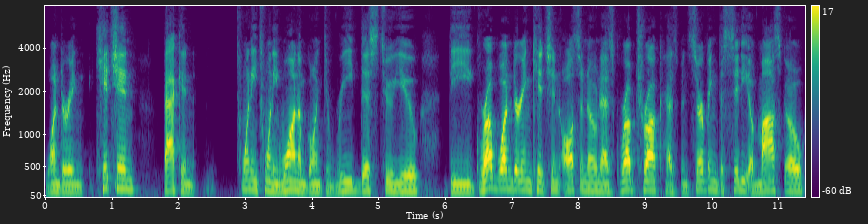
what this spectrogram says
Wandering Kitchen, back in 2021. I'm going to read this to you. The Grub Wandering Kitchen, also known as Grub Truck, has been serving the city of Moscow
